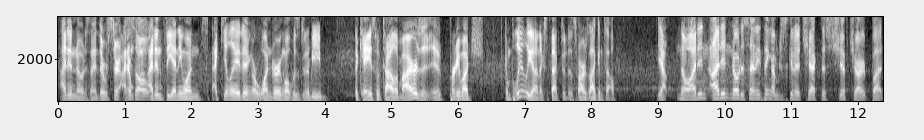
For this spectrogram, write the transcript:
I didn't notice. There was I don't so, I didn't see anyone speculating or wondering what was going to be the case with Tyler Myers. It, it, pretty much completely unexpected as far as I can tell. Yeah, no, I didn't. I didn't notice anything. I'm just going to check this shift chart, but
